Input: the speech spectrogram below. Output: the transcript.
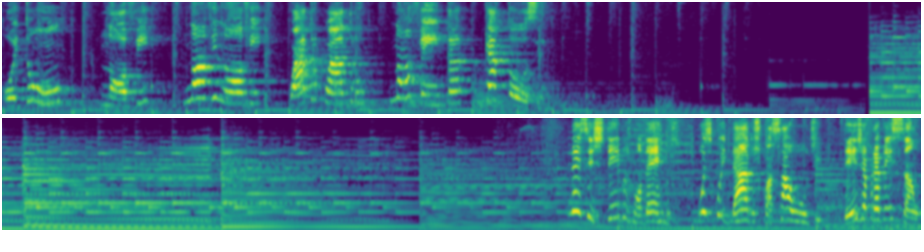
819 9944 9014. Nesses tempos modernos, os cuidados com a saúde, desde a prevenção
